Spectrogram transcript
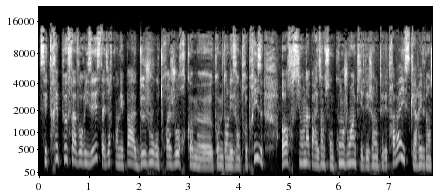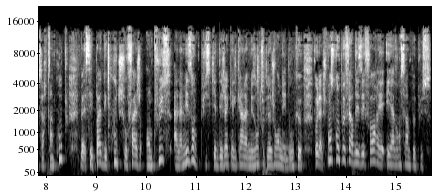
c'est très peu favorisé. C'est-à-dire qu'on n'est pas à deux jours ou trois jours comme euh, comme dans les entreprises. Or, si on a par exemple son conjoint qui est déjà en télétravail, ce qui arrive dans certains couples, ben, c'est pas des coûts de chauffage en plus à la maison, puisqu'il y a déjà quelqu'un à la maison toute la journée. Donc euh, voilà, je pense qu'on peut faire des efforts et, et, avancer un peu plus.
